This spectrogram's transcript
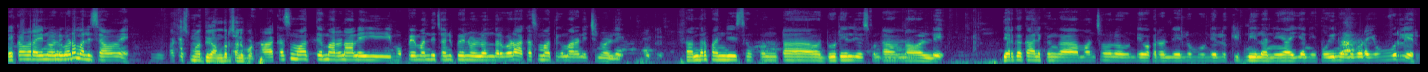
రికవర్ అయిన వాళ్ళు కూడా మళ్ళీ శవమే. అకస్మాత్తుగా అందరూ చనిపోతారు అకస్మాత్ మరణాలు ఈ ముప్పై మంది చనిపోయిన వాళ్ళు అందరూ కూడా అకస్మాత్తుగా మరణించిన వాళ్ళే. అందరూ పని చేసుకుంటా డ్యూటీలు చేసుకుంటా ఉన్న వాళ్ళే. దీర్ఘకాలికంగా మంచంలో ఉండి ఒక రెండు నెలలు మూడు నెలలు కిడ్నీలు అని అయ్యని పోయిన వాళ్ళు కూడా ఎవ్వరు లేరు.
